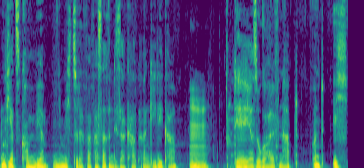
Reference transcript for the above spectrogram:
und jetzt kommen wir nämlich zu der Verfasserin dieser Karte, Angelika, mhm. der ihr ja so geholfen habt. Und ich,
